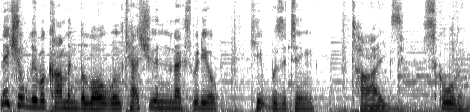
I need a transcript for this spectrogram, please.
make sure to leave a comment below. We'll catch you in the next video. Keep visiting Tixe Schooling.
